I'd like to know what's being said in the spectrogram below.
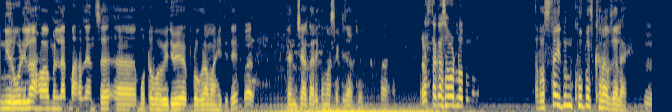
निरवडीला हवा मल्हार महाराजांचं अं, मोठं भव्यदिव्य प्रोग्राम आहे तिथे. बरं. त्यांच्या कार्यक्रमासाठी जातो रस्ता कसा वाटला तुम्हाला? रस्ता इथून खूपच खराब झाला आहे.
